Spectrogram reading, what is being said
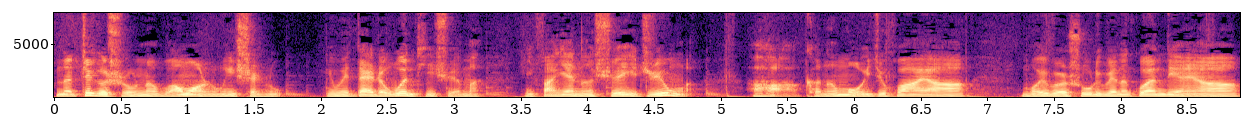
那这个时候呢，往往容易深入，因为带着问题学嘛，你发现能学以致用了啊。可能某一句话呀，某一本书里边的观点呀。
